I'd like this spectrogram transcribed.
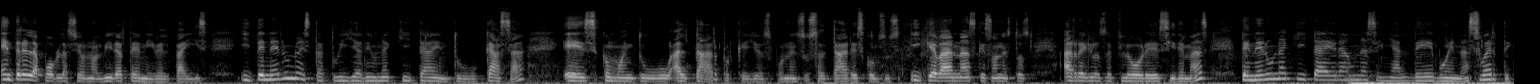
entre la población, olvídate a nivel país. Y tener una estatuilla de una Akita en tu casa es como en tu altar, porque ellos ponen sus altares con sus ikebanas, que son estos arreglos de flores y demás. Tener una Akita era una señal de buena suerte.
